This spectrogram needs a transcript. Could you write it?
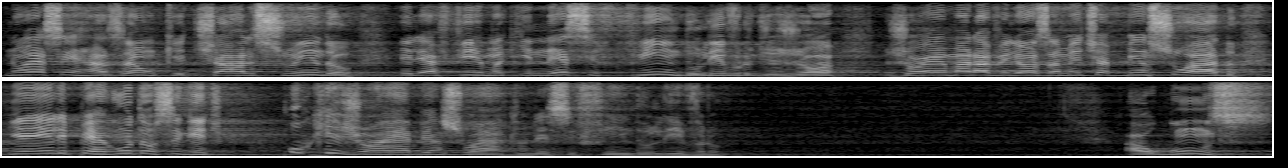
não é sem razão que Charles Swindoll, ele afirma que nesse fim do livro de Jó, Jó é maravilhosamente abençoado. E aí ele pergunta o seguinte: por que Jó é abençoado nesse fim do livro? Alguns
